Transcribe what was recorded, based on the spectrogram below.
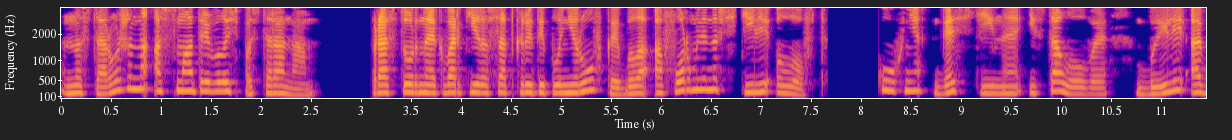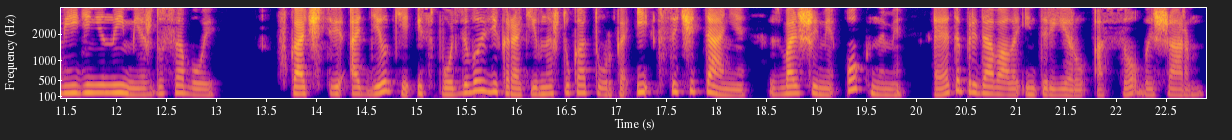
настороженно осматривалась по сторонам. Просторная квартира с открытой планировкой была оформлена в стиле лофт. Кухня, гостиная и столовая были объединены между собой. В качестве отделки использовалась декоративная штукатурка, и в сочетании с большими окнами это придавало интерьеру особый шарм.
